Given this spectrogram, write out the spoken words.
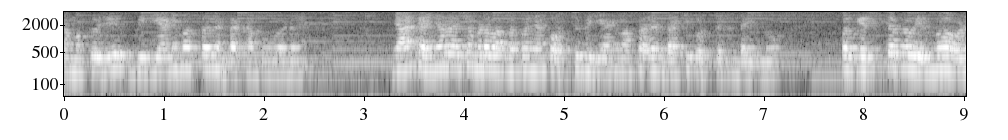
നമുക്കൊരു ബിരിയാണി മസാല ഉണ്ടാക്കാൻ പോവാണ്. ഞാൻ കഴിഞ്ഞ പ്രാവശ്യം ഇവിടെ വന്നപ്പോൾ ഞാൻ കുറച്ച് ബിരിയാണി മസാല ഉണ്ടാക്കി കൊടുത്തിട്ടുണ്ടായിരുന്നു. ഗസ്റ്റ് ഒക്കെ വരുമ്പോൾ അവൾ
